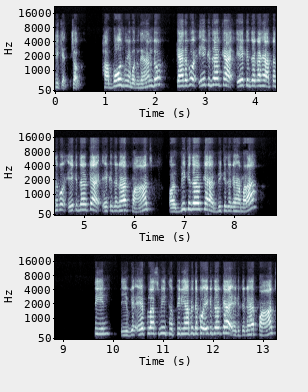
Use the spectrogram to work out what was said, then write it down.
ठीक है, चलो। हाँ बहुत बढ़िया, बहुत ध्यान दो, क्या देखो, एक जगह क्या एक जगह है आपका, देखो, एक जगह क्या एक जगह है पाँच, और बी की जगह क्या है, बी की जगह है हमारा तीन तो ए प्लस बी था फिर यहाँ पे देखो, एक जगह क्या है, एक जगह है पाँच,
